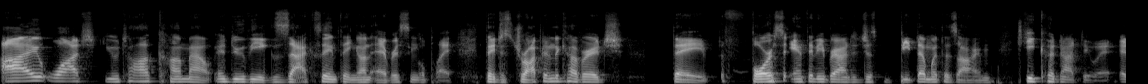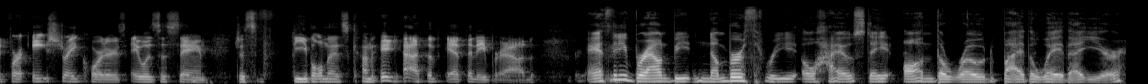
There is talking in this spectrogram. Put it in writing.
I watched Utah come out and do the exact same thing on every single play. They just dropped into coverage, They forced Anthony Brown to just beat them with his arm. He could not do it. And for eight straight quarters, it was the same, just feebleness coming out of Anthony Brown. Anthony Brown beat number three Ohio State on the road, by the way, that year.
